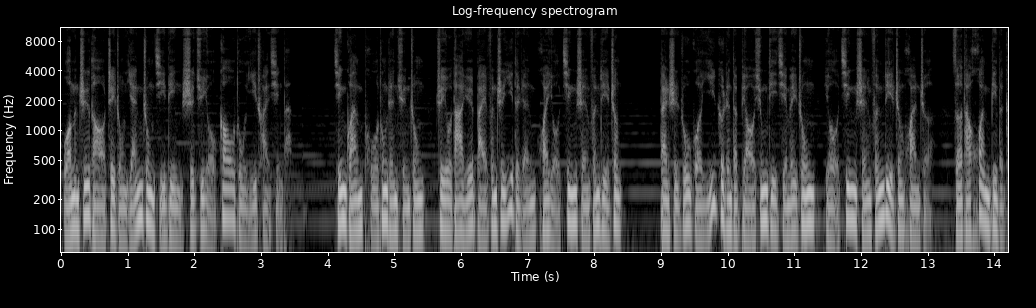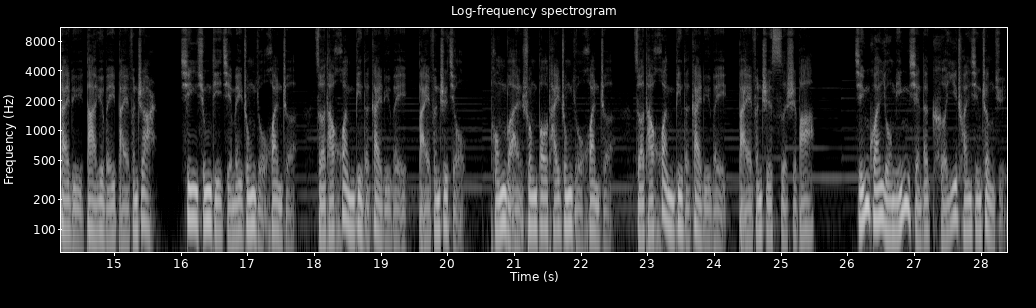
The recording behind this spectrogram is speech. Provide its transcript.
我们知道这种严重疾病是具有高度遗传性的。尽管普通人群中只有大约百分之一的人患有精神分裂症，但是如果一个人的表兄弟姐妹中有精神分裂症患者，则他患病的概率大约为百分之二；亲兄弟姐妹中有患者，则他患病的概率为百分之九；同卵双胞胎中有患者。则他患病的概率为百分之四十八。尽管有明显的可遗传性证据，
